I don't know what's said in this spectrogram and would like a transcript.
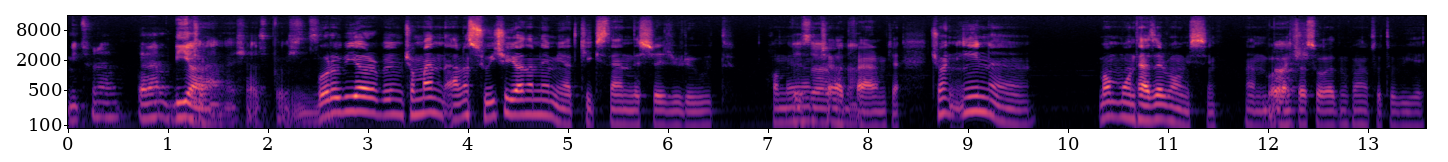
می‌تونم برم بیارمش از پشت. برو بیار ببین چون من الان سویچ رو یادم نمیاد کیکستندش چجوری بود. خب بذار چقدر. فرق می‌کرد. چون این ما منتظر با میستیم من با. بچه صحبت می‌کنم تو تو بیه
